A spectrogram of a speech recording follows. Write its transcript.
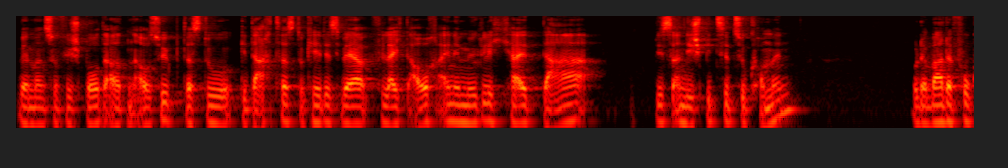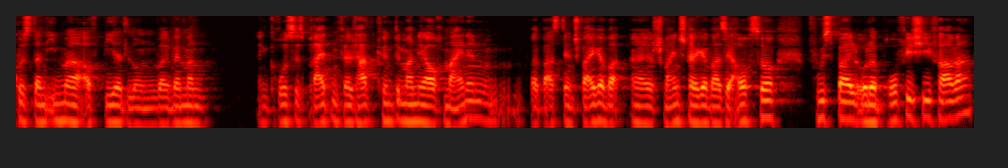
wenn man so viele Sportarten ausübt, dass du gedacht hast, okay, das wäre vielleicht auch eine Möglichkeit, da bis an die Spitze zu kommen? Oder war der Fokus dann immer auf Biathlon? Weil wenn man ein großes Breitenfeld hat, könnte man ja auch meinen, bei Bastian Schweiger, äh, Schweinsteiger war es ja auch so, Fußball- oder Profiskifahrer.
